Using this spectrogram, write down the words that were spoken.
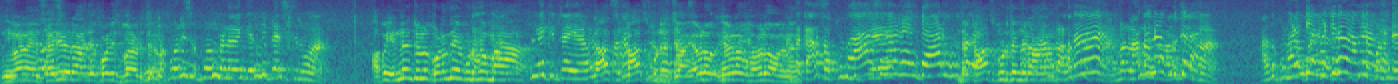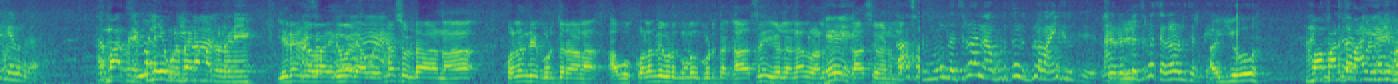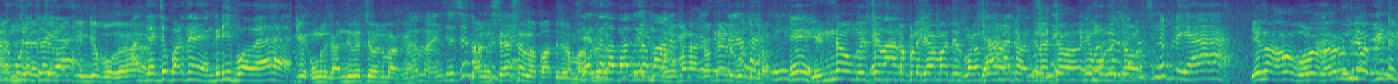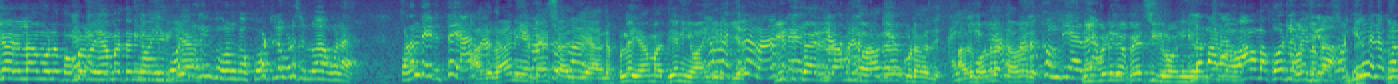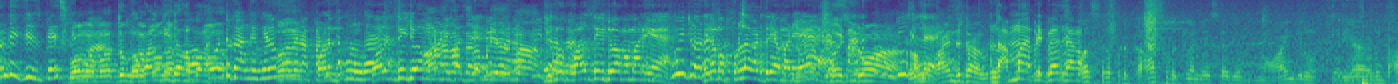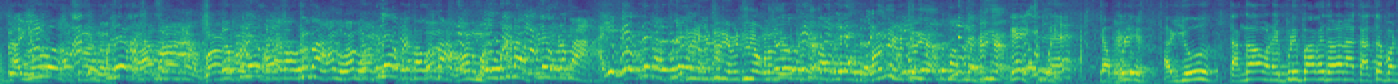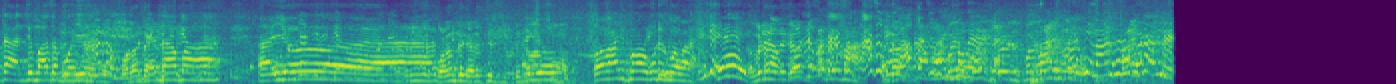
நீ வேணா சரி வராது போலீஸ் போன் அடிச்சிடலாம் போலீஸுக்கு போன் பண்ணாத இங்க இருந்து பேசிக்கிருவான் அப்ப என்ன சொல்லு குழந்தைய கொடுங்கம்மா. காசு காசு கொடுத்துச்சா? எவ்வளவு எவ்வளவு எவ்வளவு அந்த வாங்கின காசை இந்த கொடுக்கல. காசு கொடுத்துங்கிறாங்க என்ன சொல்றாங்கன்னா குழந்தைய கொடுத்துறாங்களாம் அவங்க குழந்தை கொடுக்கும்போது கொடுத்த காசு இவ்வளவு நாள் வளர்த்து. காசு வேணுமா? மூணு லட்ச ரூபா நான் கொடுத்து வாங்கியிருக்கு. நான். ரெண்டு லட்ச ரூபா செலவழிச்சிருக்கேன். ஐயோ. அம்மா பணத்தை வாங்கி பண்ண மூணு லட்சம் எங்க போக? அஞ்சு லட்சம் பணத்தை எங்கடி போவ? உங்களுக்கு அஞ்சு லட்சம் வேணுமாங்க ஆமா அஞ்சு லட்சம் நாங்க ஸ்டேஷன்ல பாத்துக்கிறோமா ஸ்டேஷன்ல பாத்துக்கிறோமா? உங்க மேல கம்ப்ளைண்ட். என்ன உங்க சின்ன பிள்ளை ஏமாத்தி குழந்தை அஞ்சு லட்சம் வாங்கி மூணு லட்சம் சின்ன பிள்ளையா? ஏங்க அவன் வேற வீட்டுக்கார இல்லாம உள்ள பொம்பளை ஏமாத்த நீங்க வாங்கிருக்கீங்க கோர்ட்ல உங்க கோர்ட்ல கூட சொல்லுவா உங்கள. குழந்தைய வித்த அதெல்லாம் நீங்க பேசாதீங்க. அந்த பிள்ளை ஏமாத்தியே நீங்க வாங்கிருக்கீங்க. வீட்டுக்கார. இல்லாம நீங்க வாங்கவே கூடாது. அது முதல்ல தவறு. நீங்க விடுங்க பேசிக்கிறோம். நீங்க இல்லம்மா, ரெண்டு நாங்க பேரும் வாங்கம்மா, கோர்ட்ல பேசிக்கிறோம். இருங்க நான் குழந்தைய போங்க பேசிக்கிறோம் போங்க. வாங்க, போங்க. கோர்ட்டுக்கு அங்க இங்க போங்க நான் பணத்தை கொடுங்க. குழந்தை வாங்க தர. இப்ப குழந்தை வாங்க. நம்ம புள்ள. இந்த அம்மா இப்படி பேசுறாங்க. அவசரப்பட்டு காசு பத்திலாம் பேசாது வாங்கிருவோம். சரியா? ஐயோ. வாங்க. வாங்க, வாங்க, விடுமா. விடுமா, விடுமா. விடுமா, பிள்ளைய. விட்டுருங்க, விட்டுருங்க, குழந்தைய விட்டுருங்க. குழந்தைய விட்டுருங்க. விடுங்க. என் பிள்ளைய. ஐயோ தங்கம் உன இப்படி பார்க்கறதால நான் கஷ்டப்பட்டு அஞ்சு மாசம் போய் என்னம்மா? ஐயோ. குழந்தை கிடைச்சிருச்சு ஐயோ. போங்க. போ, வாடி போ வீட்டுக்கு போவா ஏய்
